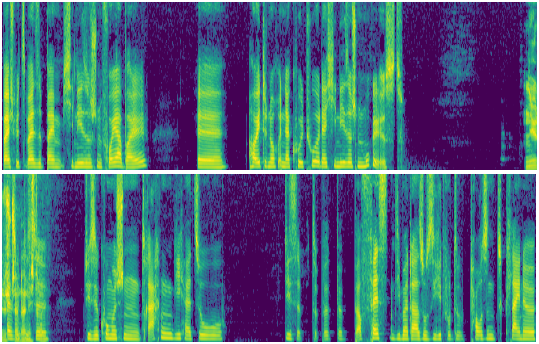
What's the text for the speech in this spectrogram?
beispielsweise beim chinesischen Feuerball äh, heute noch in der Kultur der chinesischen Muggel ist. Nee, das Also stand da nicht diese, drin. Diese komischen Drachen, die halt so diese auf Festen, die man da so sieht, wo so tausend kleine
